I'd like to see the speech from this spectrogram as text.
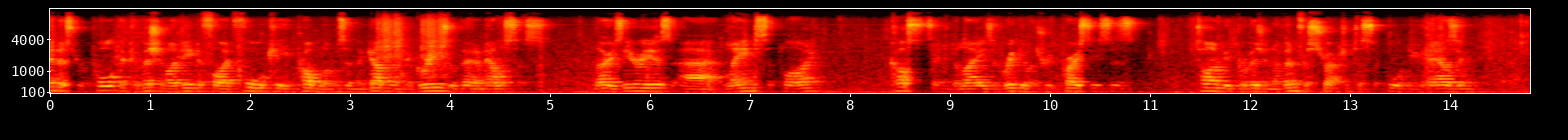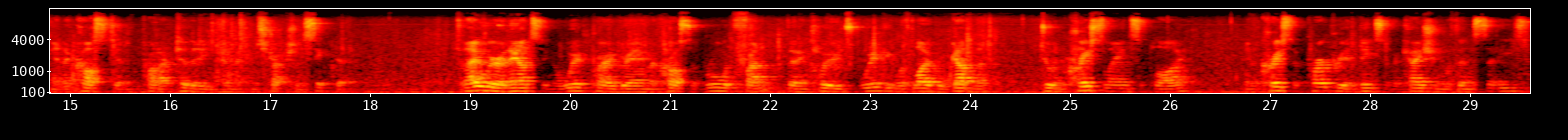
In its report, the Commission identified four key problems and the Government agrees with that analysis. Those areas are land supply, costs and delays of regulatory processes, timely provision of infrastructure to support new housing, and the costs and productivity in the construction sector. Today we're announcing a work program across a broad front that includes working with local government to increase land supply, increase appropriate densification within cities,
